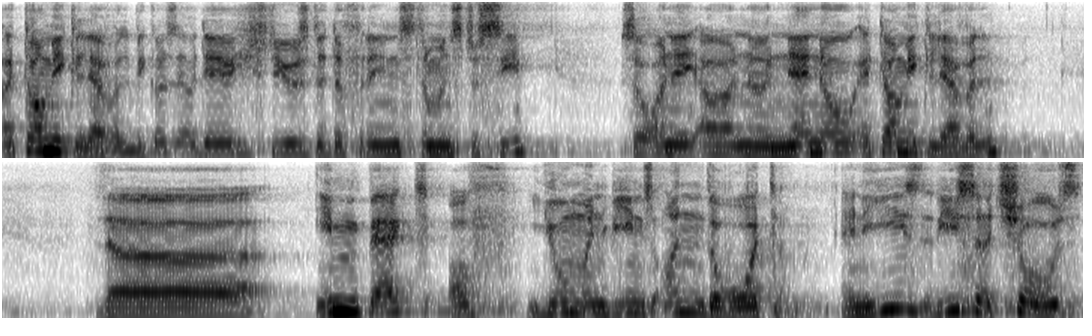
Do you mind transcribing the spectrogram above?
atomic level because they used to use the different instruments to see so on a, on a nano atomic level, the impact of human beings on the water. And his research shows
